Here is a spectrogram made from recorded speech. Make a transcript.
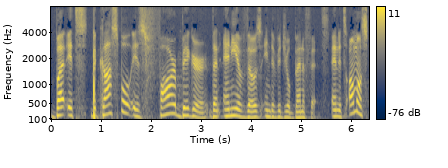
But it's the gospel is far bigger than any of those individual benefits. And it's almost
